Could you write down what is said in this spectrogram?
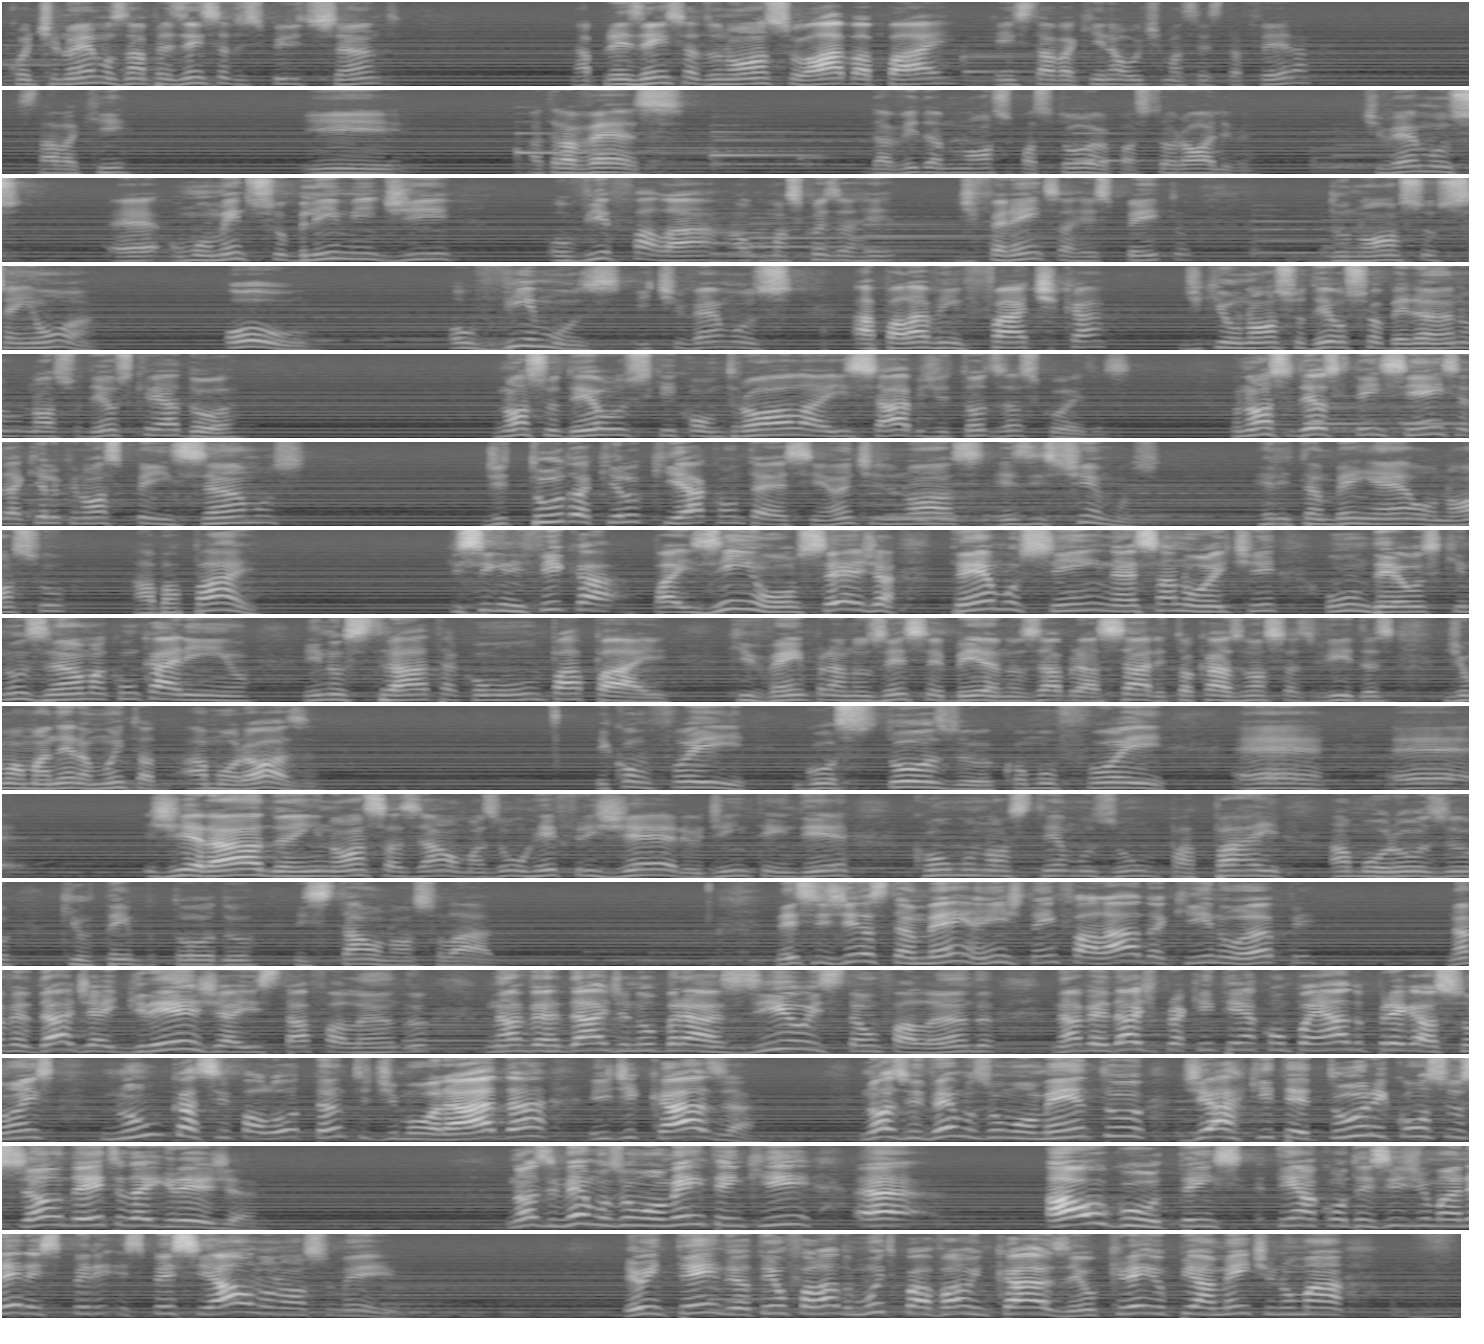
continuemos na presença do Espírito Santo, na presença do nosso Abba Pai, quem estava aqui na última sexta-feira, estava aqui, e através da vida do nosso pastor, pastor Oliver, tivemos é, um momento sublime de ouvir falar algumas coisas re, diferentes a respeito do nosso Senhor, ou ouvimos e tivemos a palavra enfática de que o nosso Deus soberano, nosso Deus criador, nosso Deus que controla e sabe de todas as coisas, o nosso Deus que tem ciência daquilo que nós pensamos, de tudo aquilo que acontece antes de nós existirmos, Ele também é o nosso Abba Pai, que significa paizinho, ou seja, temos sim nessa noite um Deus que nos ama com carinho e nos trata como um papai que vem para nos receber, nos abraçar e tocar as nossas vidas de uma maneira muito amorosa. E como foi gostoso, como foi é, é, gerado em nossas almas um refrigério de entender como nós temos um papai amoroso que o tempo todo está ao nosso lado. Nesses dias também a gente tem falado aqui no UP na verdade, a igreja está falando, na verdade, no Brasil estão falando, na verdade, para quem tem acompanhado pregações, nunca se falou tanto de morada e de casa. Nós vivemos um momento de arquitetura e construção dentro da igreja. Nós vivemos um momento em que é, algo tem, tem acontecido de maneira espe especial no nosso meio. Eu entendo, eu tenho falado muito com a Val em casa, eu creio piamente numa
